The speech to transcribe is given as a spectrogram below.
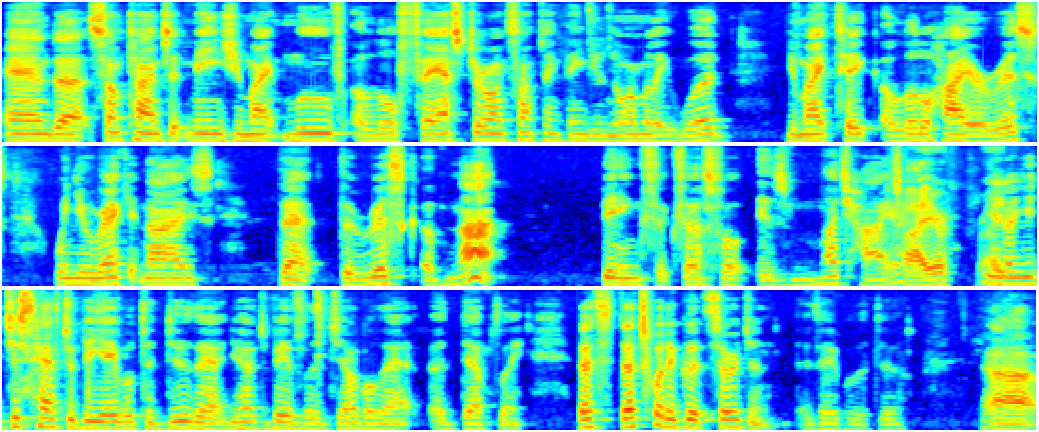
and uh, sometimes it means you might move a little faster on something than you normally would. You might take a little higher risk when you recognize that the risk of not being successful is much higher. Much higher, right. You know, you just have to be able to do that. You have to be able to juggle that adeptly. That's that's what a good surgeon is able to do. Uh,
